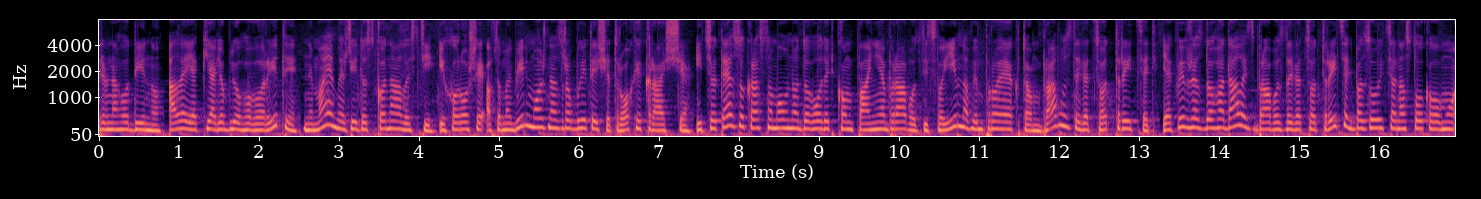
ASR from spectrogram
на годину. Але як я люблю говорити, немає межі досконалості, і хороший автомобіль можна зробити ще трохи краще. І цю тезу красномовно доводить компанія Brabus зі своїм новим проектом Brabus 930. Як ви вже здогадались, Brabus 930 базується на стоковому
